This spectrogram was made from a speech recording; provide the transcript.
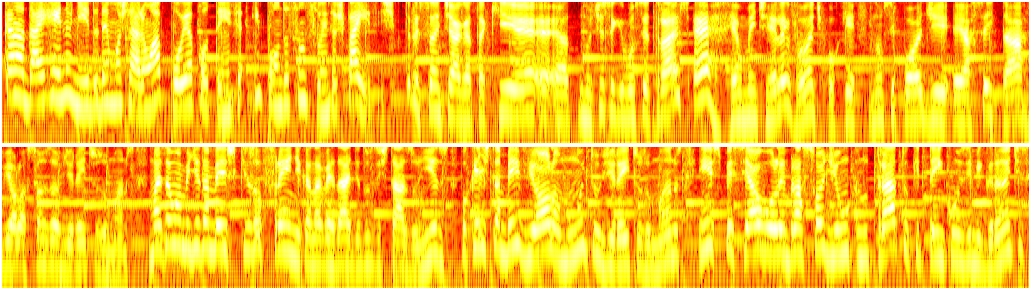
Canadá e Reino Unido demonstraram apoio à potência impondo sanções aos países. Interessante, Agatha, que é, é, a notícia que você traz é realmente relevante, porque não se pode é, aceitar violações aos direitos humanos. Mas é uma medida meio esquizofrênica, na verdade, dos Estados Unidos, porque eles também também violam muito os direitos humanos. Em especial, vou lembrar só de um, no trato que tem com os imigrantes.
